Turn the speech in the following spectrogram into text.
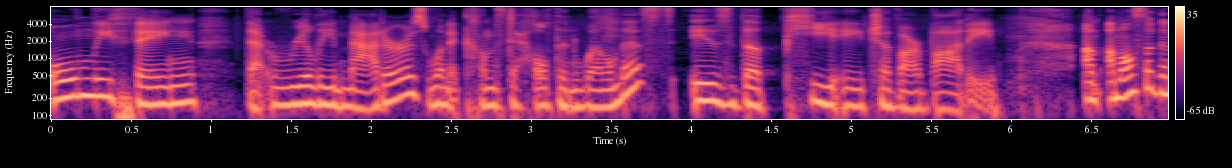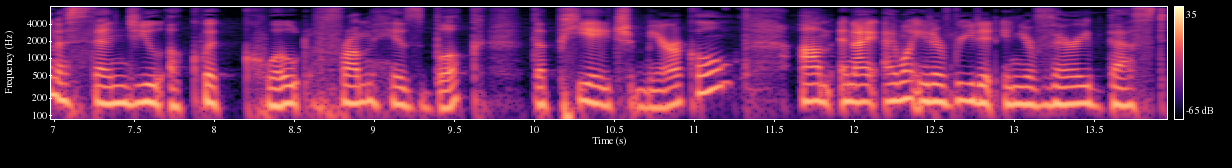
only thing that really matters when it comes to health and wellness is the pH of our body. Um, I'm also going to send you a quick quote from his book, The pH Miracle. Um, and I, I want you to read it in your very best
